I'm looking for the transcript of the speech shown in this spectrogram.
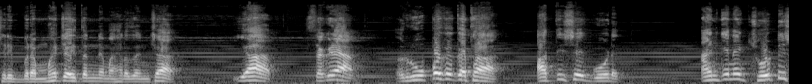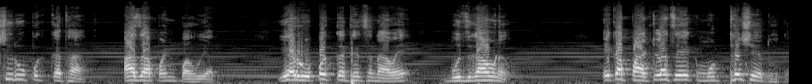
श्री ब्रह्मचैतन्य महाराजांच्या या सगळ्या रूपक कथा अतिशय गोड आहेत. आणखीन एक छोटीशी रूपक कथा आज आपण पाहूयात. या रूपक कथेचं नाव आहे बुजगावणं. एका पाटलाचं एक मोठं शेत होतं.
